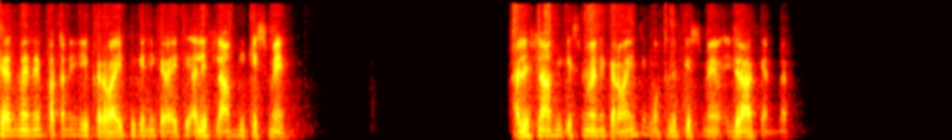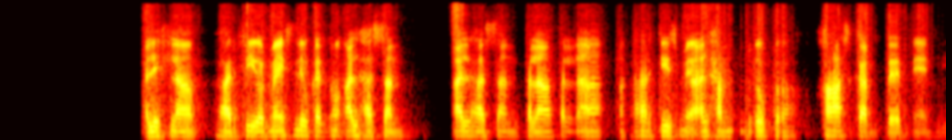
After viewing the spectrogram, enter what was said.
شاید میں نے پتہ نہیں یہ کروائی تھی کہ نہیں کرائی تھی علی فلام کی قسمیں۔ علی فلام کی قسمیں میں نے کروائی تھی، مختلف قسمیں اجرا کے اندر۔ علی حرفی، اور میں اس لیے کہتا ہوں الحسن الحسن، فلاں فلاں، ہر چیز میں الحمد کو خاص کر دیتے ہیں جی۔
